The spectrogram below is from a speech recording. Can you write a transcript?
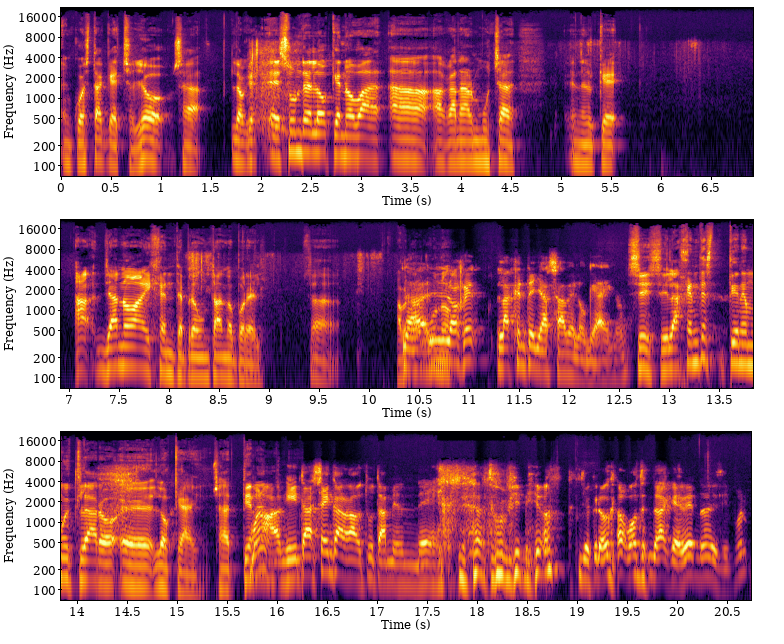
encuesta que he hecho yo. O sea, lo que es un reloj que no va a, ganar muchas. En el que ah, ya no hay gente preguntando por él. O sea, La, alguno- lo que- la gente ya sabe lo que hay, ¿no? Sí, sí, la gente tiene muy claro eh, lo que hay. O sea, tiene... Bueno, aquí te has encargado tú también de, de tu opinión. Yo creo que algo tendrá que ver, ¿no? Decir, bueno,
